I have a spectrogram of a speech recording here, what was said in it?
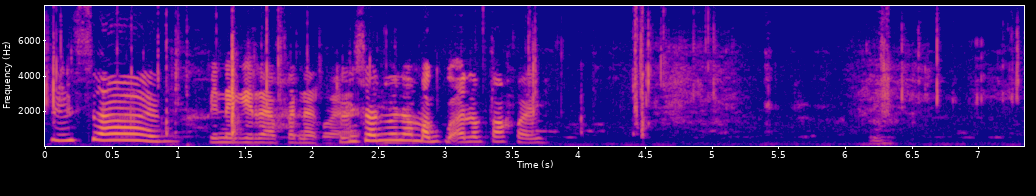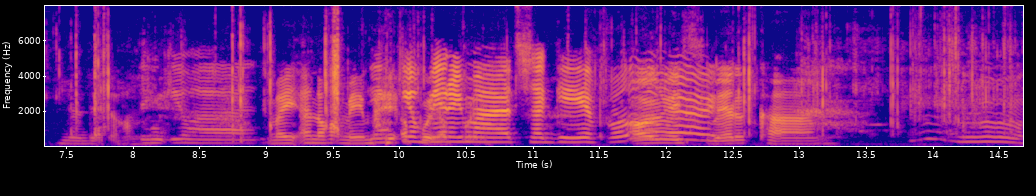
Lisan. Pinaghirapan ako. ah. Lisan mo na mag ano pa ko eh. Yan dito kami. Thank you, ha. May ano kami. May Thank you apoy, very apoy. much sa gift. Always welcome. Mm.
